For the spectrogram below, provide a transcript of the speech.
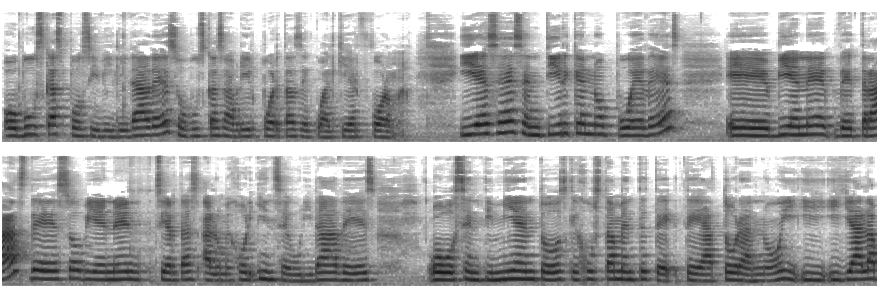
o buscas posibilidades o buscas abrir puertas de cualquier forma. Y ese sentir que no puedes eh, viene detrás de eso, vienen ciertas a lo mejor inseguridades o sentimientos que justamente te, atoran, ¿no? Y, y, ya la,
